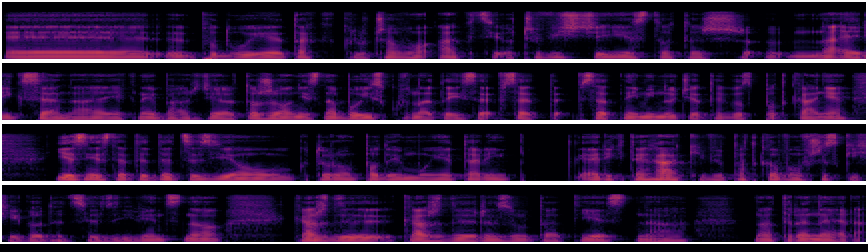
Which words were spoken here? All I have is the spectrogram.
e, pudłuje tak kluczową akcję, oczywiście jest to też na Eriksena jak najbardziej, ale to, że on jest na boisku na tej w, set, w setnej minucie tego spotkania jest niestety decyzją, którą podejmuje Erik Ten Hag wypadkową wszystkich jego decyzji, więc no każdy, każdy rezultat jest na, na trenera.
